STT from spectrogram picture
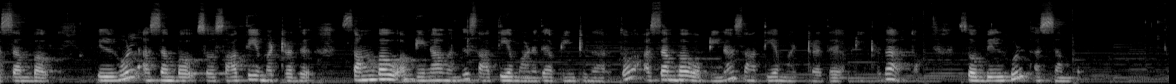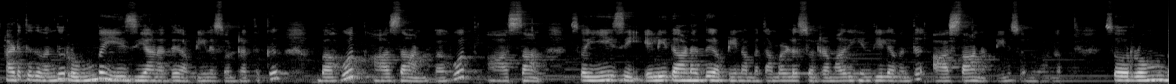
அசம்பவ் பில்குல் அசம்பவ் ஸோ சாத்தியமற்றது. சம்பவ் அப்படின்னா வந்து சாத்தியமானது அப்படின்றது அர்த்தம். அசம்பவ் அப்படின்னா சாத்தியமற்றது அப்படின்றது அர்த்தம். ஸோ பில்குல் அசம்பவ் அடுத்தது வந்து ரொம்ப ஈஸியானது அப்படின்னு சொல்கிறதுக்கு பகுத் ஆசான் பகுத் ஆசான். ஸோ ஈஸி எளிதானது அப்படின்னு நம்ம தமிழில் சொல்கிற மாதிரி ஹிந்தியில் வந்து ஆசான் அப்படின்னு சொல்லுவாங்க. ஸோ ரொம்ப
